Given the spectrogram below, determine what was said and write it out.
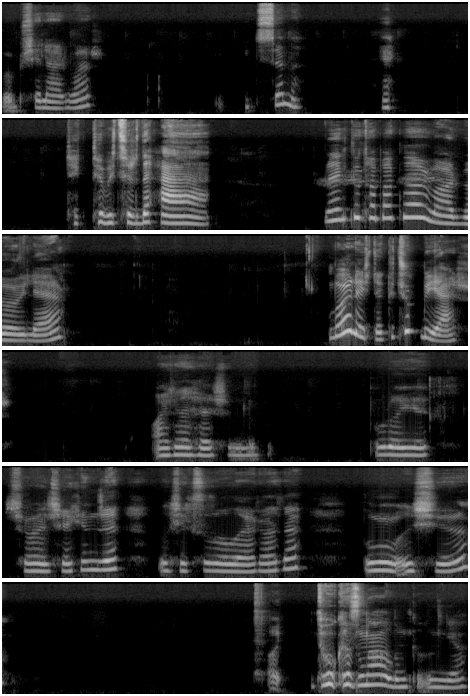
Böyle bir şeyler var. İçsene. Heh. Tekte bitirdi. Ha. Renkli tabaklar var böyle. Böyle işte küçük bir yer. Arkadaşlar şimdi burayı şöyle çekince ışıksız oluyor arkadaşlar. Bunun ışığı Ay tokasını aldım kızım ya.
